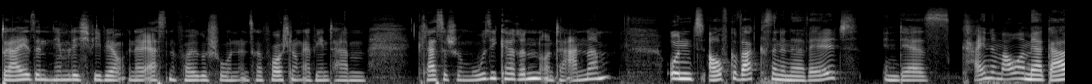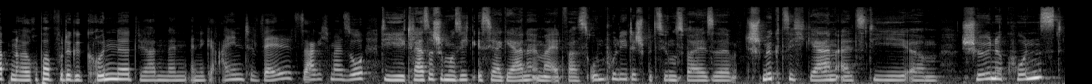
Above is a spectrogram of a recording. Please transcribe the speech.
drei sind nämlich, wie wir in der ersten Folge schon in unserer Vorstellung erwähnt haben, klassische Musikerinnen unter anderem. Und aufgewachsen in einer Welt, in der es keine Mauer mehr gab. In Europa wurde gegründet. Wir hatten eine, eine geeinte Welt, sage ich mal so. Die klassische Musik ist ja gerne immer etwas unpolitisch, beziehungsweise schmückt sich gern als die ähm, schöne Kunst.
